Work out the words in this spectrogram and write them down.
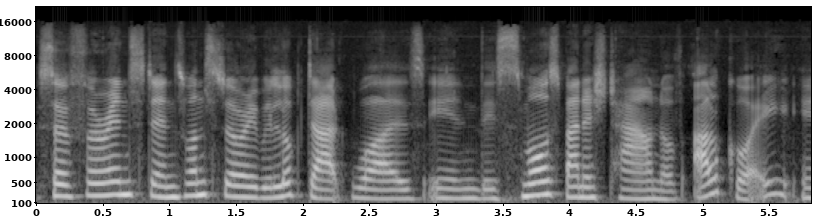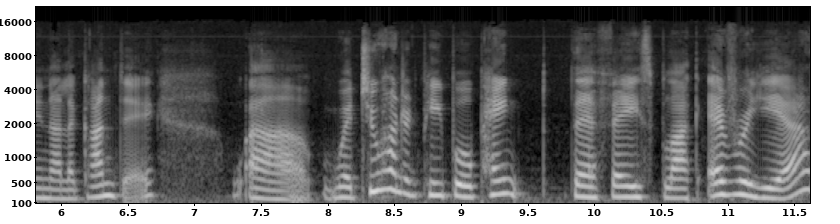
So, for instance, one story we looked at was in this small Spanish town of Alcoy in Alicante, uh, where 200 people paint their face black every year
